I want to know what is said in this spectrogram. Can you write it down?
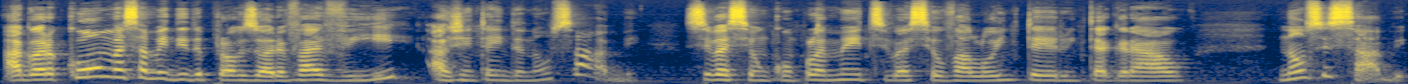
Agora, como essa medida provisória vai vir, a gente ainda não sabe. Se vai ser um complemento, se vai ser o valor inteiro, integral. Não se sabe.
